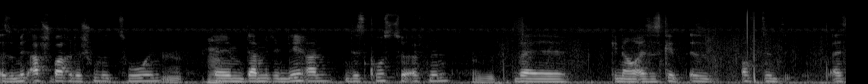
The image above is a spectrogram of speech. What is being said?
also mit Absprache der Schule zu holen, Ja. ähm, da mit den Lehrern einen Diskurs zu öffnen. Gut. Weil, genau, also es gibt, also oft sind, als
